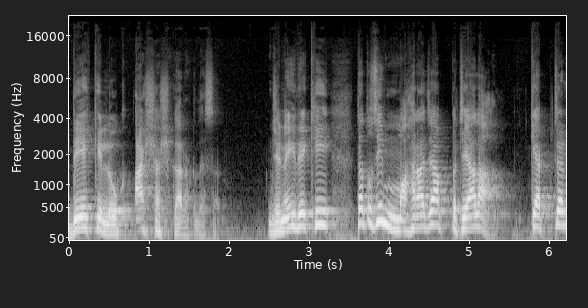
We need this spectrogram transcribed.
ਦੇਖ ਕੇ ਲੋਕ ਆਸ਼ਾ ਸ਼ਿਕਾਰ ਉੱਠਦੇ ਸਨ। ਜੇ ਨਹੀਂ ਦੇਖੀ, ਤਾਂ ਤੁਸੀਂ ਮਹਾਰਾਜਾ ਪਟਿਆਲਾ, ਕੈਪਟਨ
